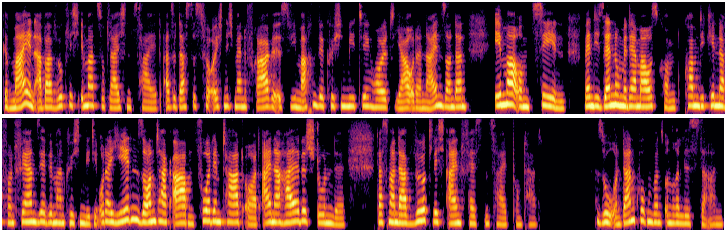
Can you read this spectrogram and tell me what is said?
gemein, aber wirklich immer zur gleichen Zeit. Also, dass das für euch nicht mehr eine Frage ist, wie machen wir Küchenmeeting heute, ja oder nein, sondern immer um zehn. Wenn die Sendung mit der Maus kommt, kommen die Kinder von Fernseher, wir machen Küchenmeeting. Oder jeden Sonntagabend vor dem Tatort, eine halbe Stunde, dass man da wirklich einen festen Zeitpunkt hat. So, und dann gucken wir uns unsere Liste an.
